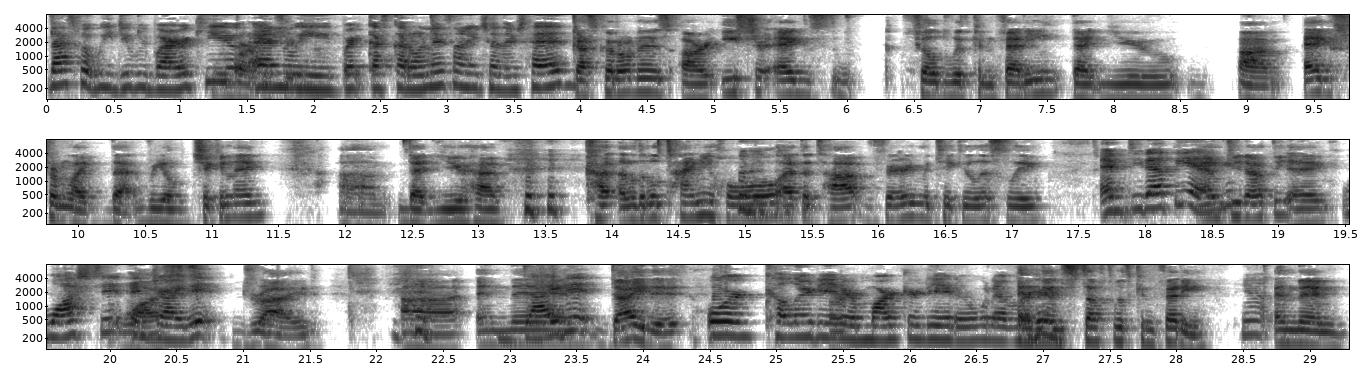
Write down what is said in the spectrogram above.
That's what we do. We barbecue, We barbecue. and we break cascarones on each other's heads. Cascarones are Easter eggs filled with confetti that you um, eggs from like that real chicken egg um, that you have cut a little tiny hole at the top very meticulously, Emptied out the egg, emptied out the egg, washed it, and dried it, dried, uh, and then Dyed it? dyed it, or colored it, Or- or, markered it, or whatever. and then stuffed with confetti, yeah. and then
